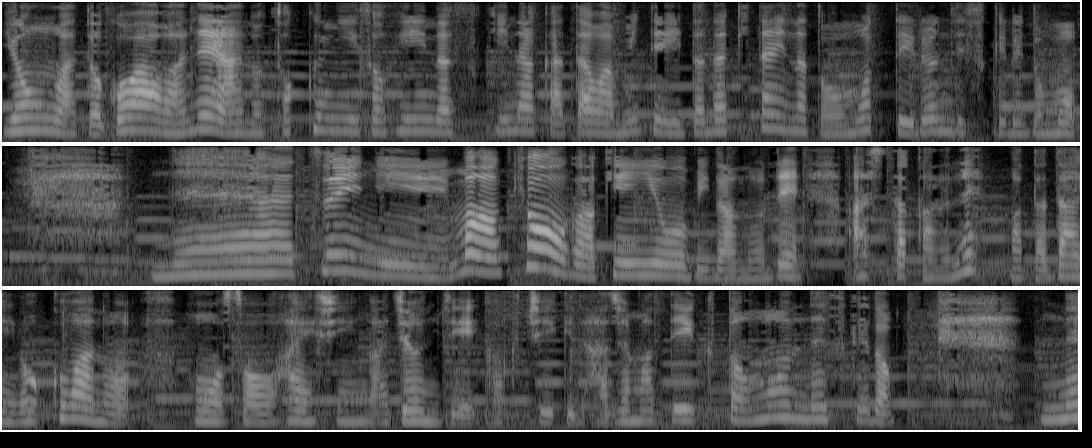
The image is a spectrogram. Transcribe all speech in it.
4話と5話はね、あの、特にソフィーナ好きな方は見ていただきたいなと思っているんですけれども、ねえ、ついに、まあ今日が金曜日なので、明日からね、また第6話の放送配信が順次各地域で始まっていくと思うんですけど、ねえ、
